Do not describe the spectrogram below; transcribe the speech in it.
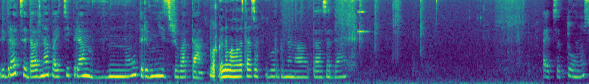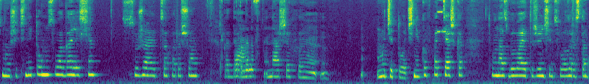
Вибрация должна пойти прямо внутрь, вниз живота, В органы малого таза. в органы малого таза, да. Появляется тонус, мышечный тонус влагалища, сужаются хорошо. Когда Органов. наших э, мочеточников подтяжка, то у нас бывает у женщин с возрастом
